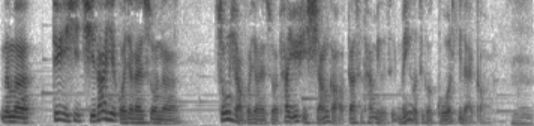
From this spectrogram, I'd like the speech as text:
那么对于一些其他一些国家来说呢，中小国家来说，它也许想搞，但是它没有这没有这个国力来搞。嗯。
